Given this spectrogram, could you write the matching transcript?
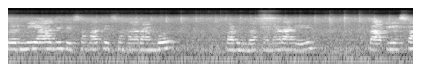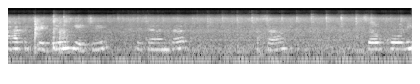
तर मी आज इथे सहा ते सहा रांगोळ काढून दाखवणार आहे. तर आपल्याला सहा टिक्के देऊन घ्यायचे. त्याच्यानंतर असा चौकोनी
